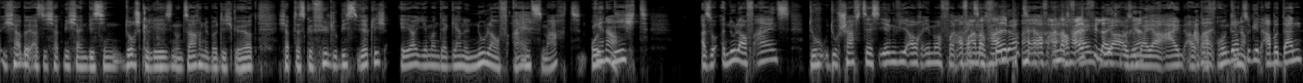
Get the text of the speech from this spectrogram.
ich habe also ich habe mich ein bisschen durchgelesen und Sachen über dich gehört. Ich habe das Gefühl, du bist wirklich eher jemand, der gerne 0 auf 1 macht und Genau. nicht also 0 auf 1, du, du schaffst es irgendwie auch immer von Auf 1 anderthalb, auf 100, äh, auf anderthalb ein, vielleicht Ja, also ja. naja, ein, auf, Aber auf 100 genau. zu gehen, aber dann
